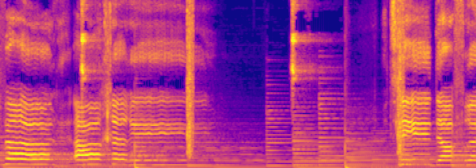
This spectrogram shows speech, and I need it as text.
בהשוואה לאחרים. אצלי דף ר...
